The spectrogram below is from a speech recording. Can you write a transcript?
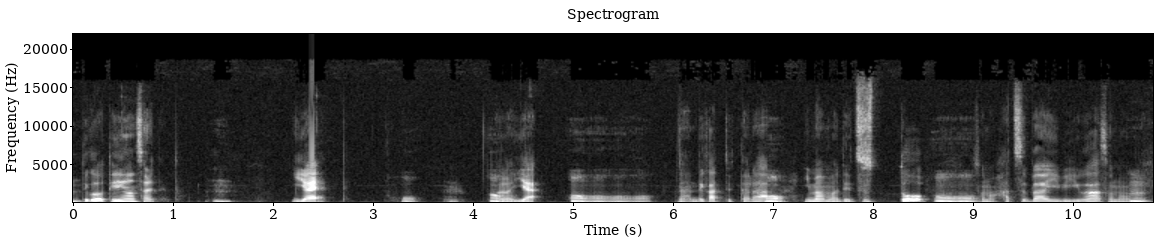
んってことを提案されて嫌やって。おう。それは嫌。おうおうおうなんでかって言ったらおう。今までずっとおうおう。その発売日はその、うん。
